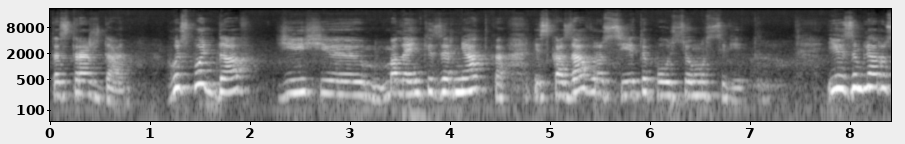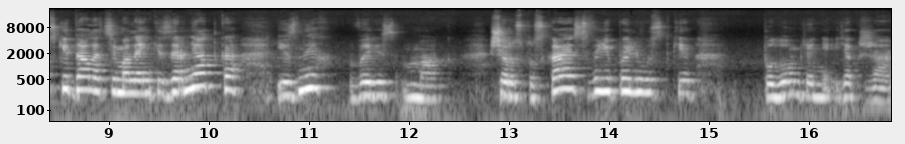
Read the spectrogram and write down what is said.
та страждань. Господь дав їй е, маленькі зернятка і сказав розсіяти по усьому світу. І земля розкидала ці маленькі зернятка, і з них виріс мак, що розпускає свої пелюстки, полум'яні, як жар.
